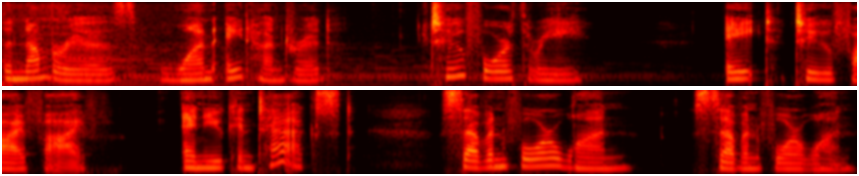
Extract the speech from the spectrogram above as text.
The number is 1 800 243 8255, and you can text 741 741.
